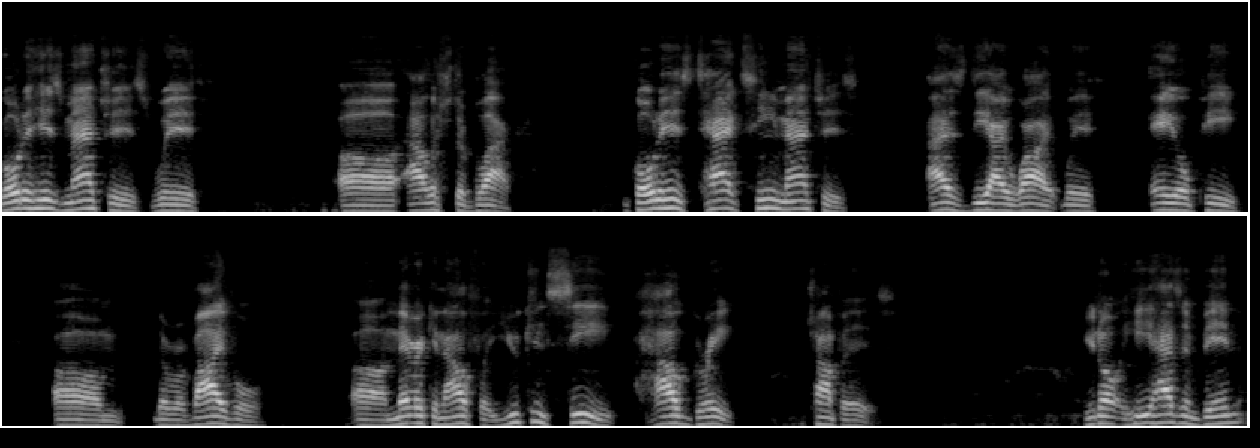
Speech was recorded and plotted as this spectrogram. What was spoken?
go to his matches with uh Aleister Black. Go to his tag team matches as DIY with AOP, um, the revival, uh, American Alpha. You can see how great Ciampa is. You know, he hasn't been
